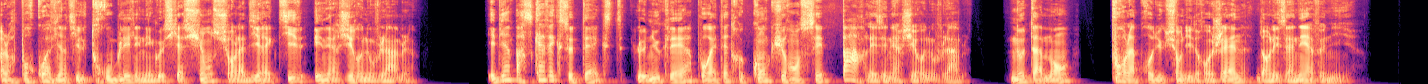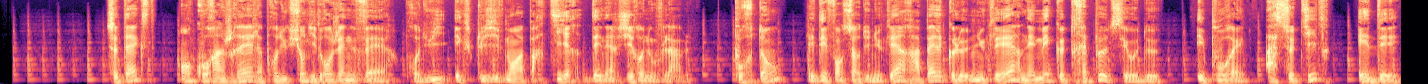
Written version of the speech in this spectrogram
Alors pourquoi vient-il troubler les négociations sur la directive énergie renouvelable? Eh bien parce qu'avec ce texte, le nucléaire pourrait être concurrencé par les énergies renouvelables, notamment pour la production d'hydrogène dans les années à venir. Ce texte encouragerait la production d'hydrogène vert, produit exclusivement à partir d'énergies renouvelables. Pourtant, les défenseurs du nucléaire rappellent que le nucléaire n'émet que très peu de CO2 et pourrait, à ce titre, aider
